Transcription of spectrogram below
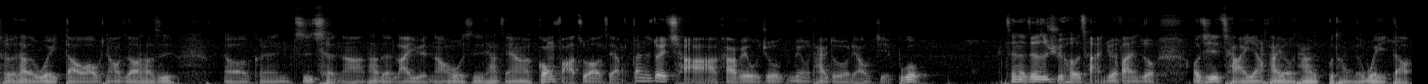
喝它的味道啊，我想要知道它是呃可能制成啊，它的来源啊，或者是它怎样的功法做到这样。但是对茶、咖啡我就没有太多的了解。不过真的这次去喝茶，你就会发现说，哦，其实茶一样，它有它不同的味道，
